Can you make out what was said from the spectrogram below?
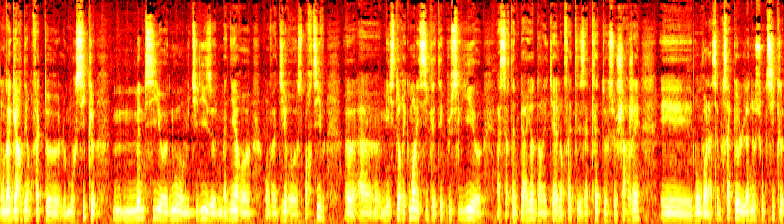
on a gardé en fait euh, le mot cycle, même si euh, nous on l'utilise de manière, euh, on va dire, sportive, mais historiquement les cycles étaient plus liés à certaines périodes dans lesquelles en fait les athlètes se chargeaient. Et bon voilà, c'est pour ça que la notion de cycle,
